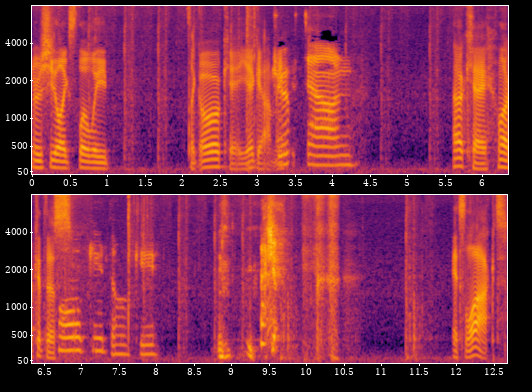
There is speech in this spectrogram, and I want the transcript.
or she like slowly. It's like okay, you got me. Droop down. Okay, look at this. Okie dokie. It's locked.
